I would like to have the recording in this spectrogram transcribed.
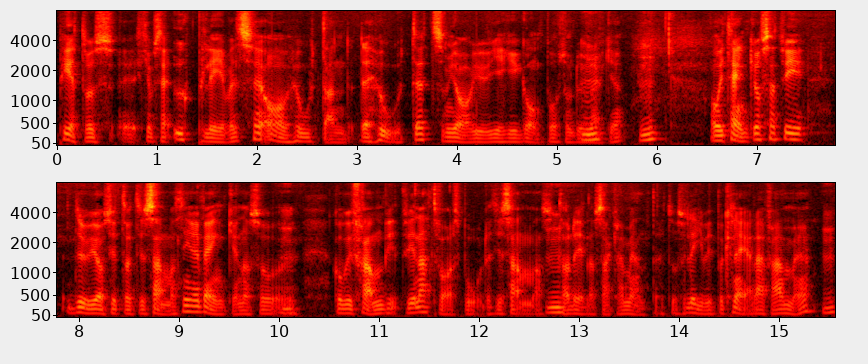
Petrus eh, ska säga, upplevelse av hotande, det hotet som jag ju gick igång på som du Mm. märker. Mm. Om vi tänker oss att vi, du och jag sitter tillsammans nere i bänken och så Mm. Går vi fram vid, nattvardsbordet tillsammans och Mm. tar del av sakramentet. Och så ligger vi på knä där framme. Mm.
